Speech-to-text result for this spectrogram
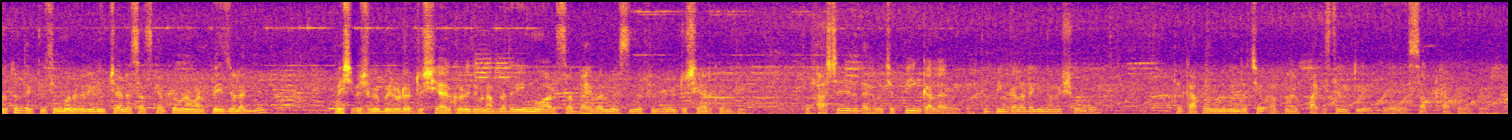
নতুন দেখতেছেন, মনে করেন ইউটিউব চ্যানেলটা সাবস্ক্রাইব করবেন, আমার পেজও লাগবে। বেশি বেশি করে ভিডিওটা একটু শেয়ার করে দেবেন, আপনাদের Imo WhatsApp Viber Messenger Facebook একটু শেয়ার করে দিন তো ফার্স্টে যেটা দেখা হচ্ছে পিঙ্ক কালারের তো পিঙ্ক কালারটা কিন্তু অনেক সুন্দর। তো কাপড়গুলো কিন্তু হচ্ছে আপনার পাকিস্তানি একটি সফট কাপড়ের উপরে হবে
